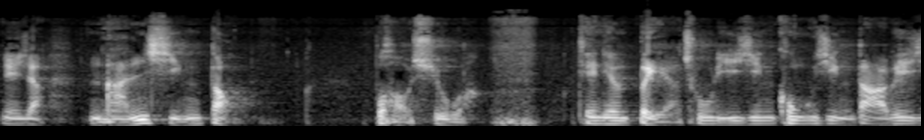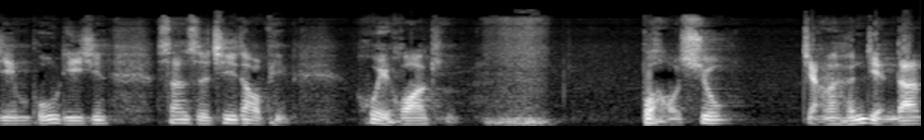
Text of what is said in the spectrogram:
念一下难行道，不好修啊，天天背啊，出离心、空性、大悲心、菩提心，三十七道品，会花体，不好修。讲的很简单，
